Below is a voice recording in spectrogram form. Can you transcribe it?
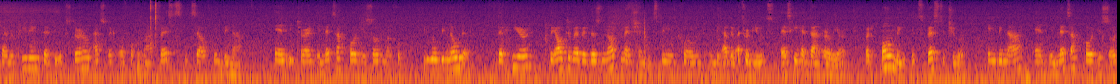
by repeating that the external aspect of Chokhmah vests itself in Binah, and in turn in Netzach Hod Yesod Malchut? It will be noted that here the Alter Rebbe does not mention its being clothed in the other attributes as he had done earlier, but only its vestiture in Binah and in Netzach Hod Yesod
